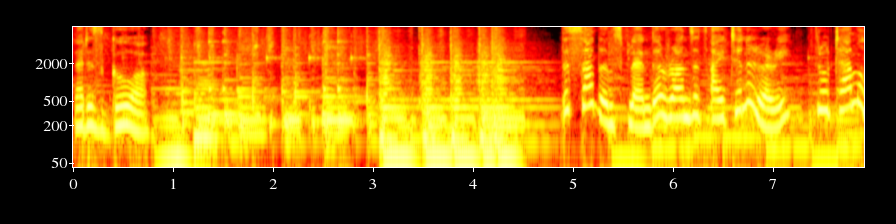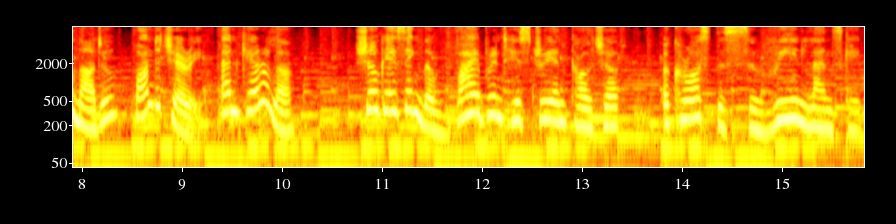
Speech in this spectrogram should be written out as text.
that is Goa. Southern splendor runs its itinerary through Tamil Nadu, Pondicherry and Kerala, showcasing the vibrant history and culture across this serene landscape.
